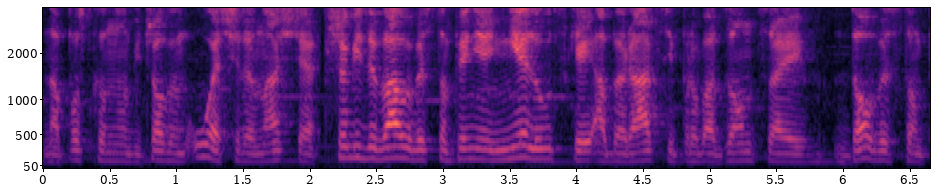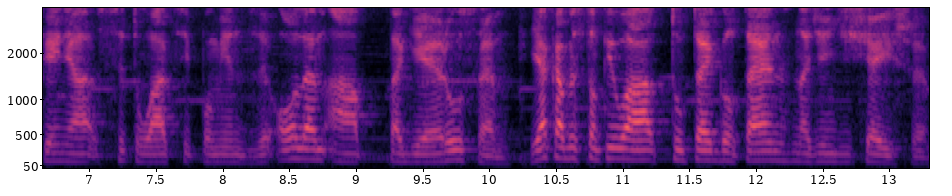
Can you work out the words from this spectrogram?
na postkonowiczowym US-17 przewidywały wystąpienie nieludzkiej aberracji prowadzącej do wystąpienia sytuacji pomiędzy Olem a PGR-usem? Jaka wystąpiła tu tego ten na dzień dzisiejszy?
